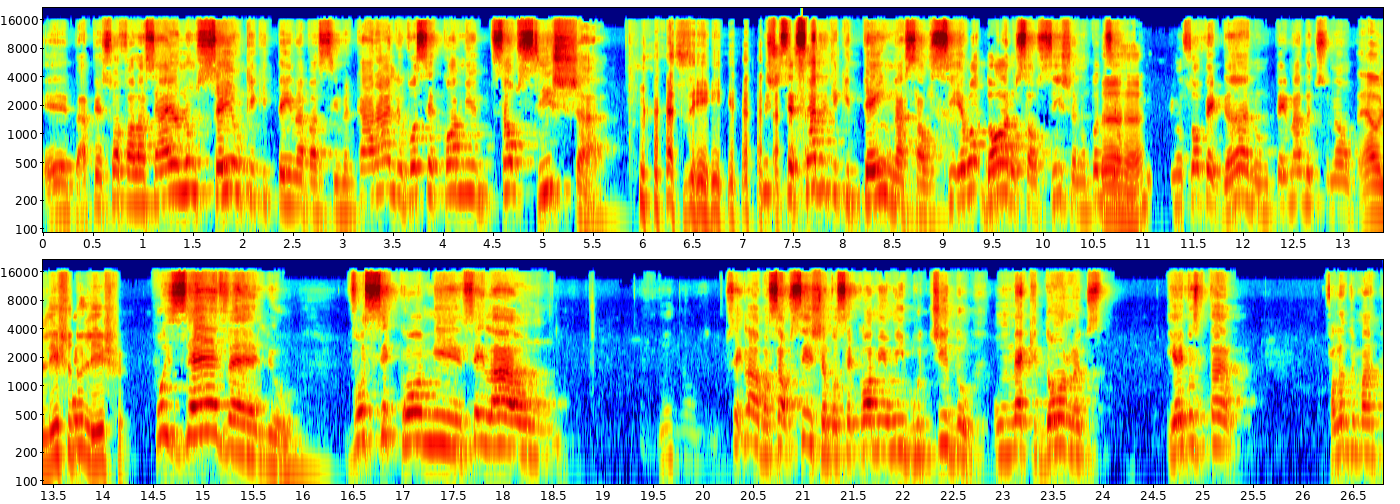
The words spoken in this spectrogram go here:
é, a pessoa falar assim, ah, eu não sei o que, que tem na vacina. Caralho, você come salsicha. Sim. Bicho, você sabe o que, que tem na salsicha? Eu adoro salsicha, não estou dizendo que não sou vegano, não tem nada disso, não. É o lixo do lixo. Pois é, velho. Você come, sei lá, um, um- sei lá, uma salsicha, você come um embutido, um McDonald's, e aí você está falando de uma.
